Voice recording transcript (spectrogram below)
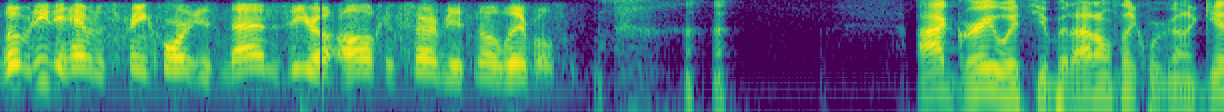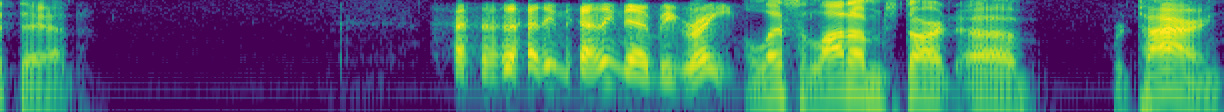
what we need to have in the Supreme Court is nine zero all conservatives, no liberals. I agree with you, but I don't think we're going to get that I think I think that'd be great. unless a lot of them start uh, retiring.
